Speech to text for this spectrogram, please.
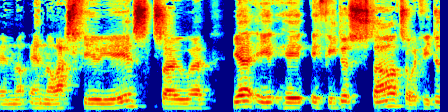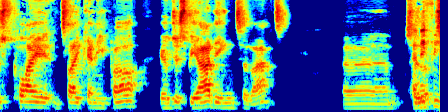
in the, in the last few years. So uh, yeah, he, he, if he does start or if he does play it and take any part, he'll just be adding to that. Um, to and if he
